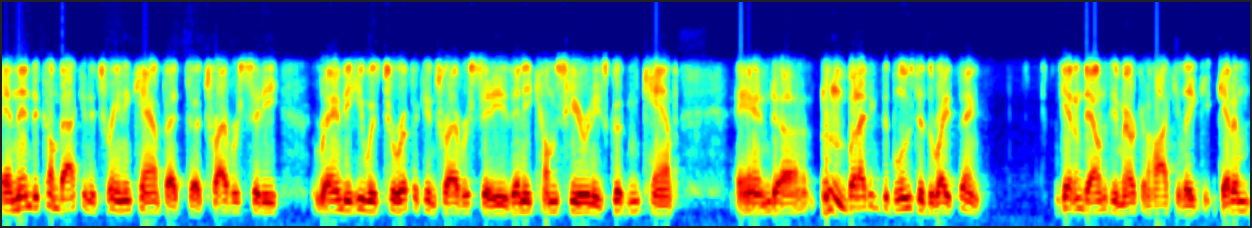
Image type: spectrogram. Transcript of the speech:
and then to come back into training camp at uh, Traverse City. Randy, he was terrific in Traverse City. Then he comes here and he's good in camp. And uh, but I think the Blues did the right thing. Get him down to the American Hockey League. Get him,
